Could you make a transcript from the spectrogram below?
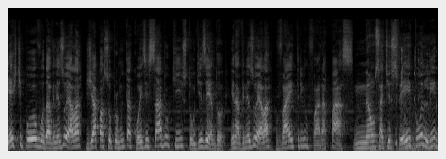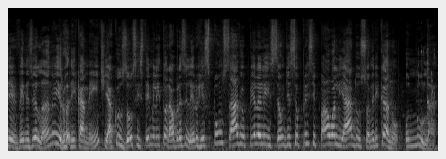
este povo da Venezuela já passou por muita coisa e sabe o que estou dizendo. E na Venezuela vai triunfar a paz. Não satisfeito, o líder venezuelano, ironicamente, acusou o sistema eleitoral brasileiro responsável pela eleição de seu principal aliado sul-americano, o Lula.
